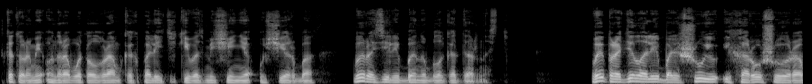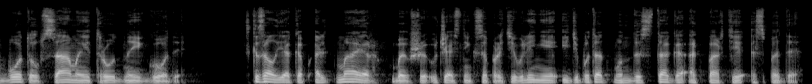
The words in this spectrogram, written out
с которыми он работал в рамках политики возмещения ущерба, выразили Бену благодарность. «Вы проделали большую и хорошую работу в самые трудные годы», сказал Якоб Альтмайер, бывший участник сопротивления и депутат Бундестага от партии СПД.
